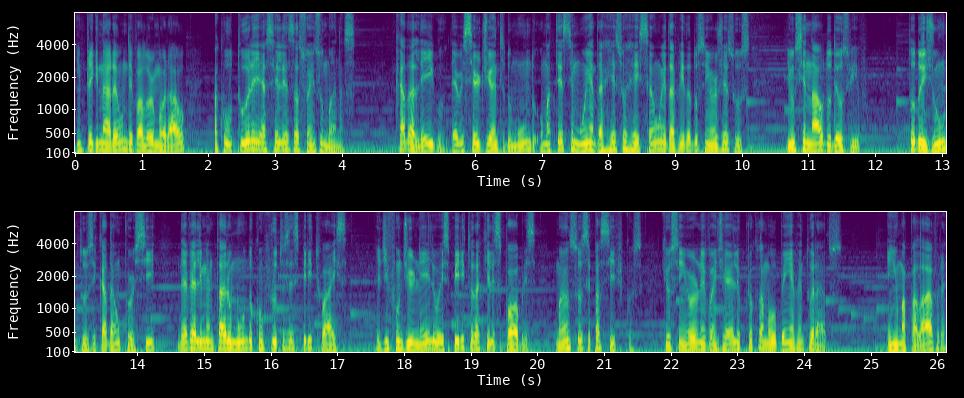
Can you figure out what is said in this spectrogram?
impregnarão de valor moral a cultura e as realizações humanas. Cada leigo deve ser diante do mundo uma testemunha da ressurreição e da vida do Senhor Jesus, e um sinal do Deus vivo. Todos juntos e cada um por si deve alimentar o mundo com frutos espirituais e difundir nele o espírito daqueles pobres, mansos e pacíficos, que o Senhor no Evangelho proclamou bem-aventurados. Em uma palavra,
